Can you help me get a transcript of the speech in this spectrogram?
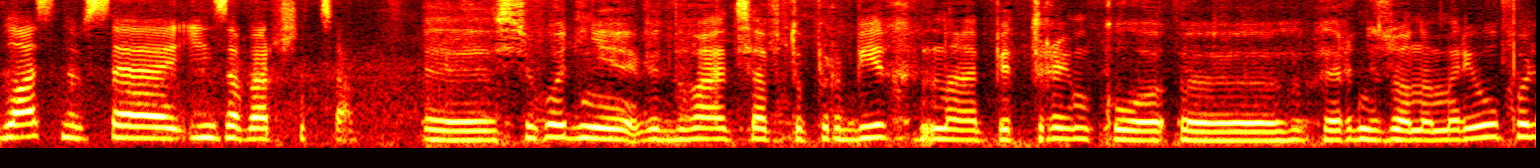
власне все і завершиться. Е, Сьогодні відбувається автопробіг на підтримку е, гарнізону Маріуполь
